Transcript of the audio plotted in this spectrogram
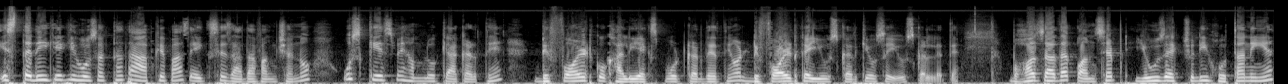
इस तरीके की हो सकता था आपके पास एक से ज़्यादा फ़ंक्शन हो। उस केस में हम लोग क्या करते हैं? डिफ़ॉल्ट को खाली एक्सपोर्ट कर देते हैं और डिफ़ॉल्ट का यूज़ करके उसे यूज़ कर लेते हैं। बहुत ज़्यादा कॉन्सेप्ट यूज़ एक्चुअली होता नहीं है,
